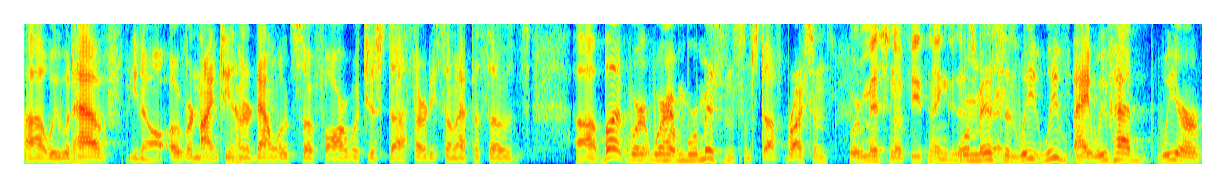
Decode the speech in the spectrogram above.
uh, we would have you know over 1,900 downloads so far with just 30 uh, some episodes. Uh, but we're we're we're missing some stuff, Bryson. We're missing a few things. we're missing. Correct. We we've hey we've had we are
